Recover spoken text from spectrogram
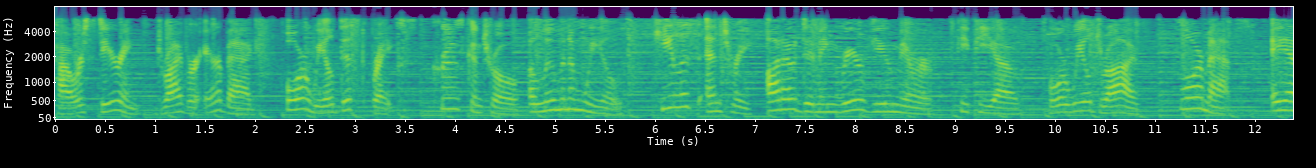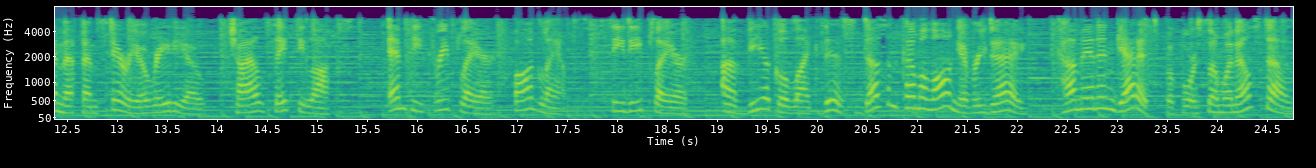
power steering, driver airbag, four-wheel disc brakes, cruise control, aluminum wheels, keyless entry, auto-dimming rear view mirror, PPO, four-wheel drive, floor mats, AM FM stereo radio, child safety locks, MP3 player, fog lamps, CD player. A vehicle like this doesn't come along every day. Come in and get it before someone else does.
